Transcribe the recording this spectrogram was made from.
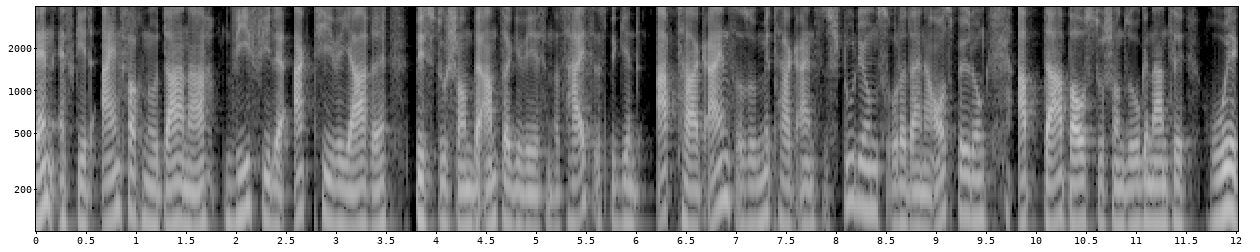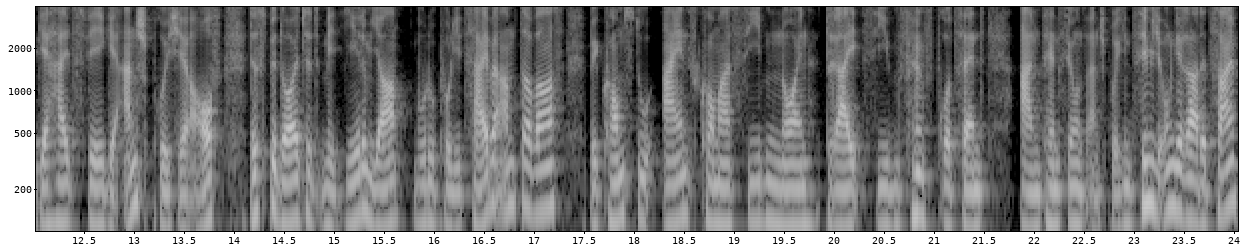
Denn es geht einfach nur danach, wie viele aktive Jahre bist du schon Beamter gewesen. Das heißt, es beginnt ab Tag 1, also mit Tag 1 des Studiums oder deiner Ausbildung. Ab da baust du schon sogenannte ruhegehaltsfähige Ansprüche auf. Das bedeutet, mit jedem Jahr, wo du Polizeibeamter warst, bekommst du 1,79375 Prozent an Pensionsansprüchen. Ziemlich ungerade Zahl.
